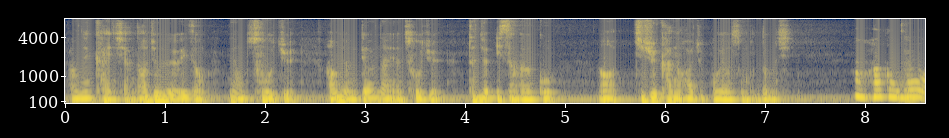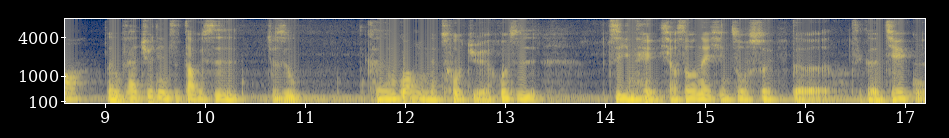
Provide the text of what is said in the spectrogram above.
房间看一下，然后就会有一种那种错觉，好像有人掉在那里的错觉，但就一闪而过。然后继续看的话，就不会有什么东西。嗯，好恐怖哦！因为我不太确定这到底是就是可能光影的错觉，或是自己内 小时候内心作祟的这个结果。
